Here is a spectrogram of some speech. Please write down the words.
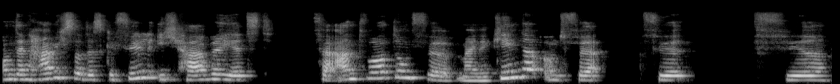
Und dann habe ich so das Gefühl, ich habe jetzt Verantwortung für meine Kinder und für, für, für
